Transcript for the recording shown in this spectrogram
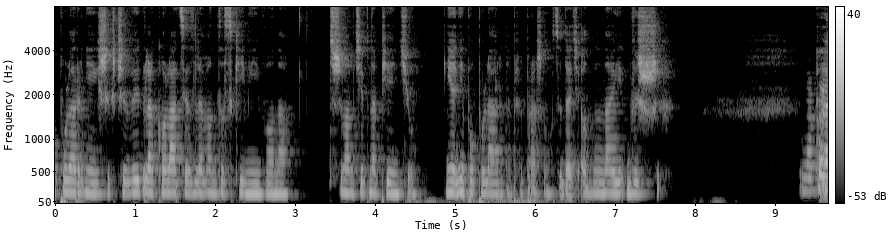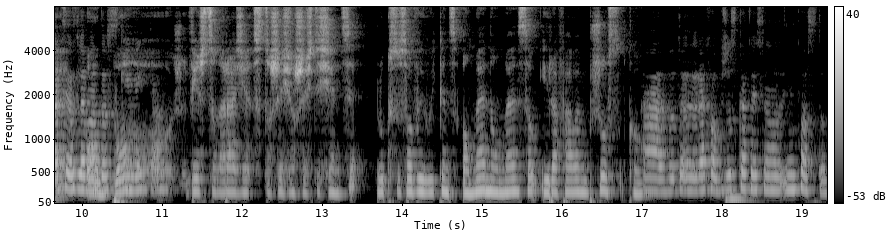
najpopularniejszych. Czy wygla kolacja z Lewandowskimi, Iwona? Trzymam Cię w napięciu. Nie, niepopularne, przepraszam. Chcę dać od najwyższych. No kolacja z E, Lewandowskimi. Boże, wiesz co na razie? 166 tysięcy? Luksusowy weekend z Omeną Mensą i Rafałem Brzuską. A, bo to Rafał Brzuska to jest ten od impostu.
